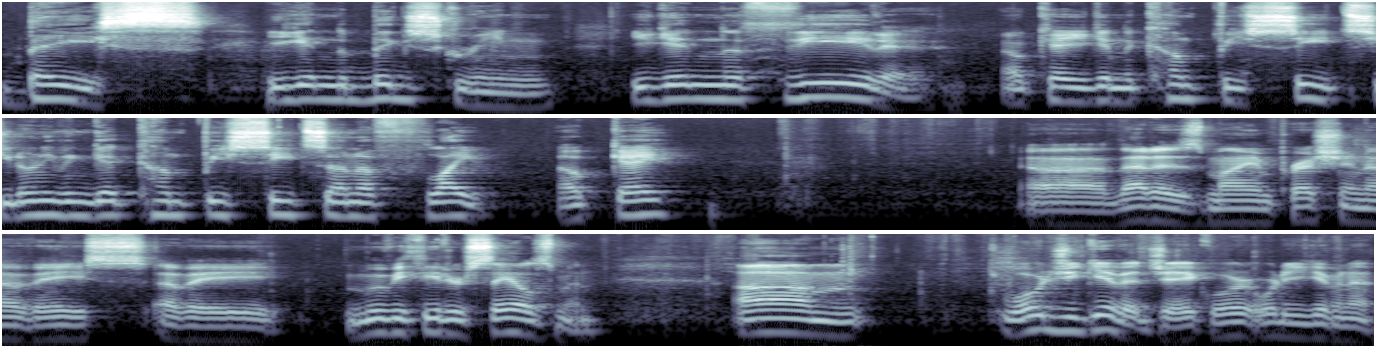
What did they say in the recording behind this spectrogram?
bass. You're getting the big screen. You're getting the theater. Okay, you get in the comfy seats. You don't even get comfy seats on a flight. Okay. Uh, that is my impression of a s- of a movie theater salesman. Um, what would you give it, Jake? What, what are you giving it?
